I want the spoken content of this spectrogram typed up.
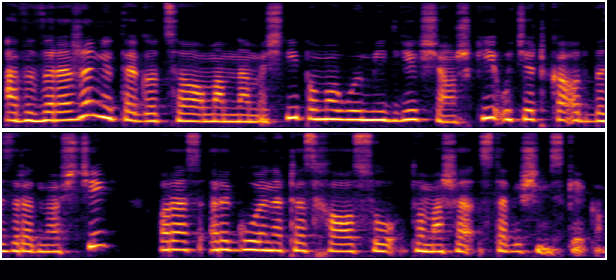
a w wyrażeniu tego, co mam na myśli, pomogły mi dwie książki: Ucieczka od bezradności oraz Reguły na czas chaosu Tomasza Stawiszyńskiego.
